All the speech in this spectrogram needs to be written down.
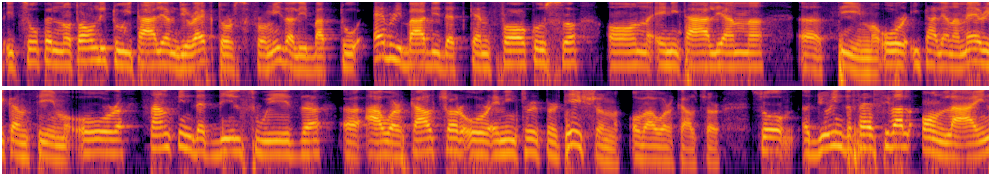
It's open not only to Italian directors from Italy, but to everybody that can focus on an Italian uh, theme or Italian American theme or something that deals with uh, our culture or an interpretation of our culture. So uh, during the festival online,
